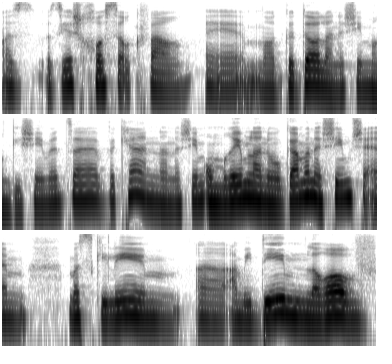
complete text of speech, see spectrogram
אז, אז יש חוסר כבר מאוד גדול, אנשים מרגישים את זה, וכן, אנשים אומרים לנו, גם אנשים שהם משכילים, עמידים לרוב,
